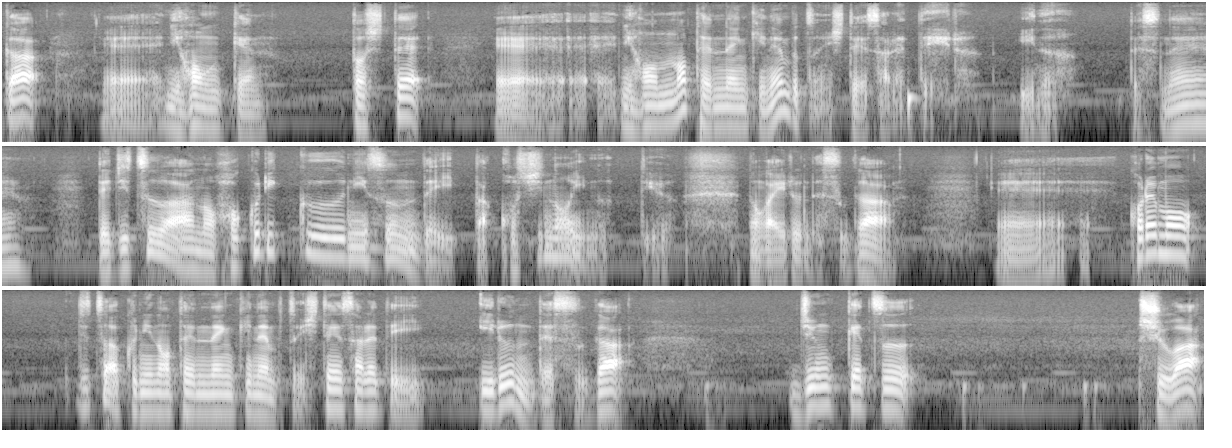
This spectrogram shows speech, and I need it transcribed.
が、えー、日本犬として、えー、日本の天然記念物に指定されている犬ですね。で実はあの北陸に住んでいた腰の犬っていうのがいるんですが、えー、これも実は国の天然記念物に指定されているんですが純血種は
